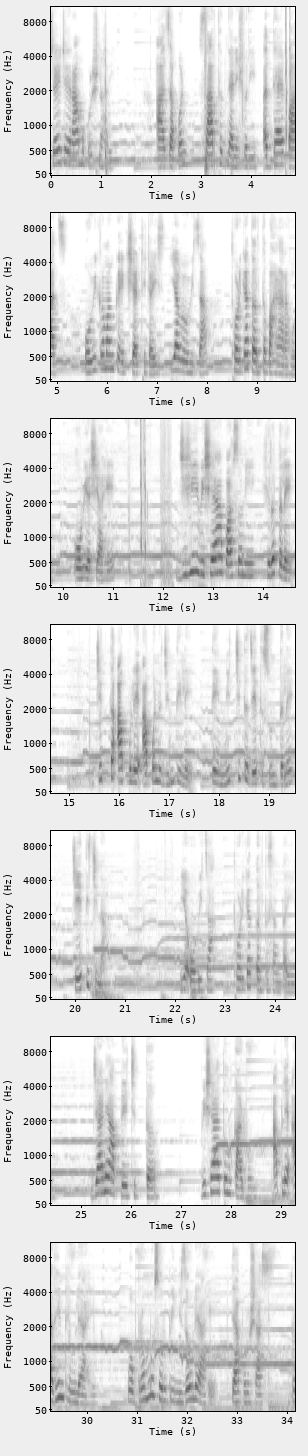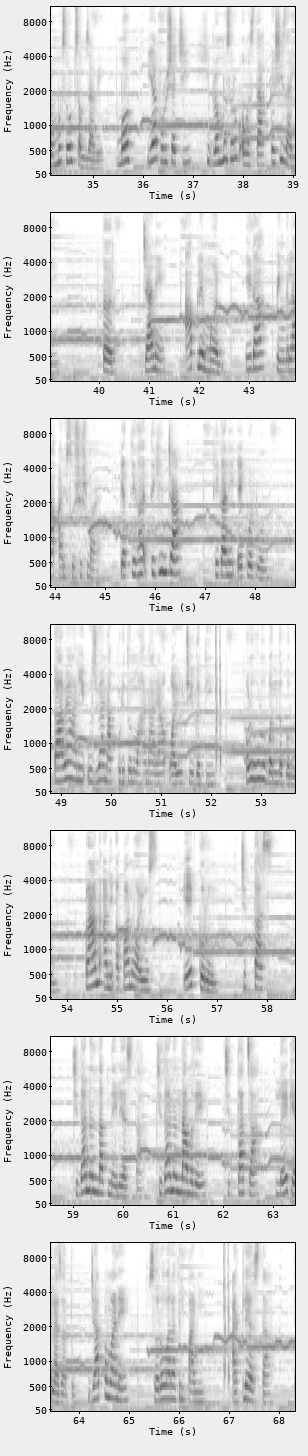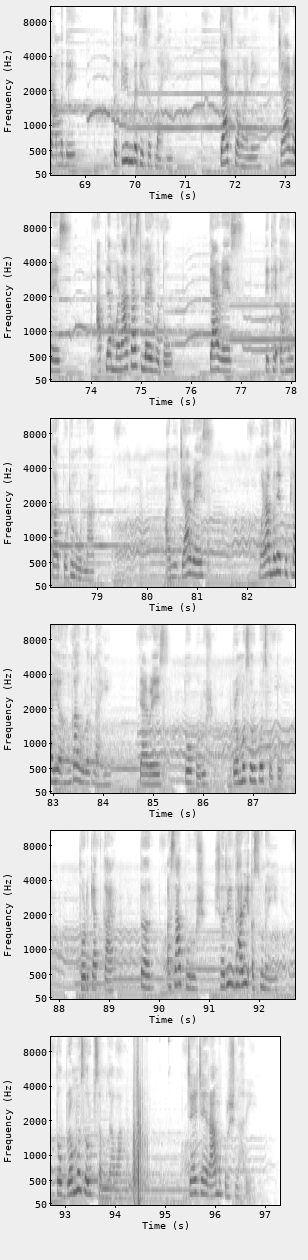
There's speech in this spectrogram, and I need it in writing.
जय जय रामकृष्ण हरी. आज आपण सार्थ ज्ञानेश्वरी अध्याय पाच ओवी क्रमांक एकशे अठ्ठेचाळीस या ओवीचा थोडक्यात अर्थ पाहणार आहोत. ओवी अशी आहे जिही विषयापासून हिरतले चित्त आपुले आपण जिंतिले ते निश्चित जेत सुंतले चेतीचिना या ओवीचा थोडक्यात अर्थ सांगता येईल. ज्याने आपले चित्त विषयातून काढून आपले अधीन ठेवले आहे व ब्रह्मस्वरूपी निजवले आहे त्या पुरुषास ब्रह्मस्वरूप समजावे. मग या पुरुषाची ही ब्रह्मस्वरूप अवस्था कशी झाली? तर ज्याने आपले मन इडा पिंगला आणि सुषुष्मा या तिघा तिघींच्या ठिकाणी एकवटून डाव्या आणि उजव्या नागपुडीतून वाहणाऱ्या वायूची गती हळूहळू बंद करून प्राण आणि अपान वायूस एक करून चित्तास चिदानंदात नेले असता चिदानंदामध्ये चित्ताचा लय केला जातो. ज्याप्रमाणे सरोवरातील पाणी आटले असता त्यामध्ये प्रतिबिंब दिसत नाही. त्याचप्रमाणे ज्या वेळेस आपल्या मनाचाच लय होतो त्यावेळेस तेथे अहंकार कुठून उरणार? आणि ज्या वेळेस मनामध्ये कुठलाही अहंकार उरत नाही त्यावेळेस तो पुरुष ब्रह्मस्वरूपच होतो. थोडक्यात काय? तर असा पुरुष शरीरधारी असूनही तो ब्रह्मस्वरूप समजावा. जय जय रामकृष्ण हरी.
